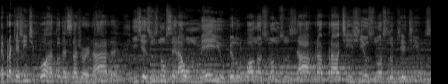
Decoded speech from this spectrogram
É para que a gente corra toda essa jornada e Jesus não será o meio pelo qual nós vamos usar para atingir os nossos objetivos,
